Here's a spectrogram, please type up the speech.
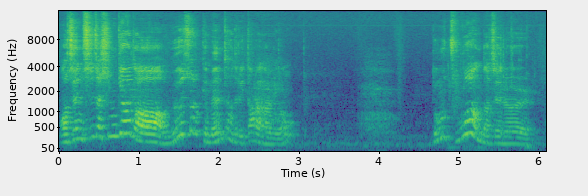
아 쟤는 진짜 신기하다 왜 저렇게 멘타들이 따라다녀? 너무 좋아한다 쟤를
